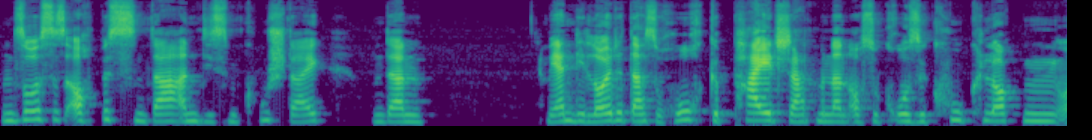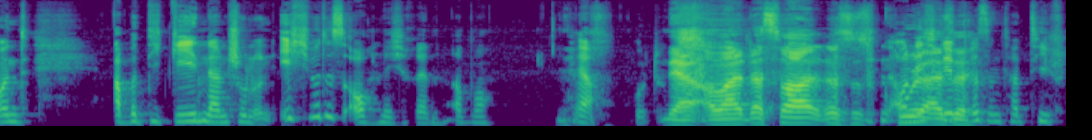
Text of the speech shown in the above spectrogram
Und so ist es auch ein bisschen da an diesem Kuhsteig. Und dann werden die Leute da so hochgepeitscht, da hat man dann auch so große Kuhglocken und aber die gehen dann schon. Und ich würde es auch nicht rennen, aber Ja, gut. Ja, aber das war, das ist cool. Auch nicht also, repräsentativ.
